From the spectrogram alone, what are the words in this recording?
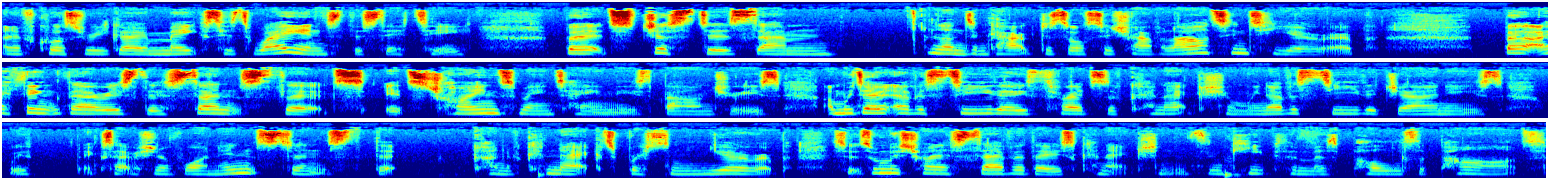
and of course, Rigaud makes his way into the city. But just as um, London characters also travel out into Europe, but I think there is this sense that it's trying to maintain these boundaries, and we don't ever see those threads of connection. We never see the journeys, with exception of one instance, that kind of connect Britain and Europe. So it's almost trying to sever those connections and keep them as poles apart.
